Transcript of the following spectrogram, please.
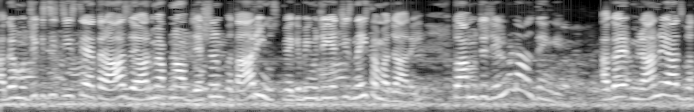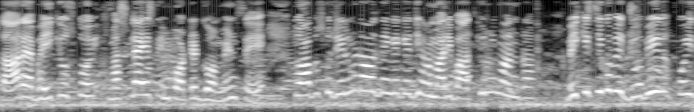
अगर मुझे किसी चीज़ से एतराज़ है और मैं अपना ऑब्जेक्शन बता रही हूँ उसमें कि भाई मुझे ये चीज़ नहीं समझ आ रही तो आप मुझे जेल में डाल देंगे। अगर इमरान रियाज बता रहा है भाई कि उसको मसला है इस इम्पोर्टेड गवर्नमेंट से तो आप उसको जेल में डाल देंगे कि जी हमारी बात क्यों नहीं मान रहा? भाई किसी को भी जो भी कोई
